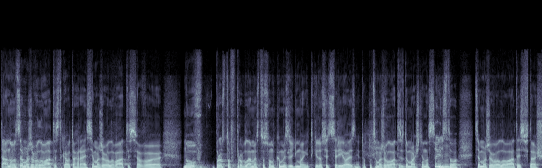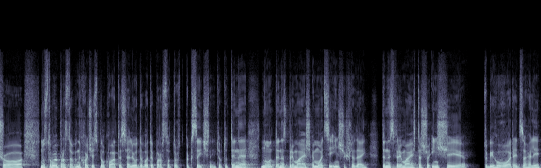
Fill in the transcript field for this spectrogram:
Так, ну це може виливатися, така от агресія може виливатися в ну в просто в проблеми з стосунками з людьми, такі досить серйозні. Тобто, це може виливатись в домашнє насильство, це може виливатись в те, що ну з тобою просто не хочуть спілкуватися люди, бо ти просто токсичний. Тобто, ти не ну ти не сприймаєш емоції інших людей, ти не сприймаєш те, що інші. Тобі говорять взагалі,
